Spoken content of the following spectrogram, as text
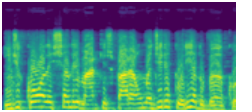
indicou Alexandre Marques para uma diretoria do banco.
